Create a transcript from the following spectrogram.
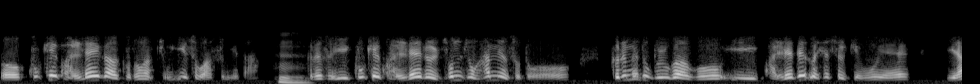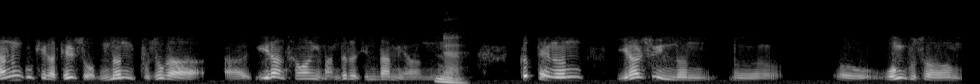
어, 국회 관례가 그동안 쭉 있어 왔습니다. 음. 그래서 이 국회 관례를 존중하면서도 그럼에도 불구하고 이 관례대로 했을 경우에 일하는 국회가 될 수 없는 구조가 아, 이런 상황이 만들어진다면 네. 그때는 일할 수 있는 어, 어, 원구성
